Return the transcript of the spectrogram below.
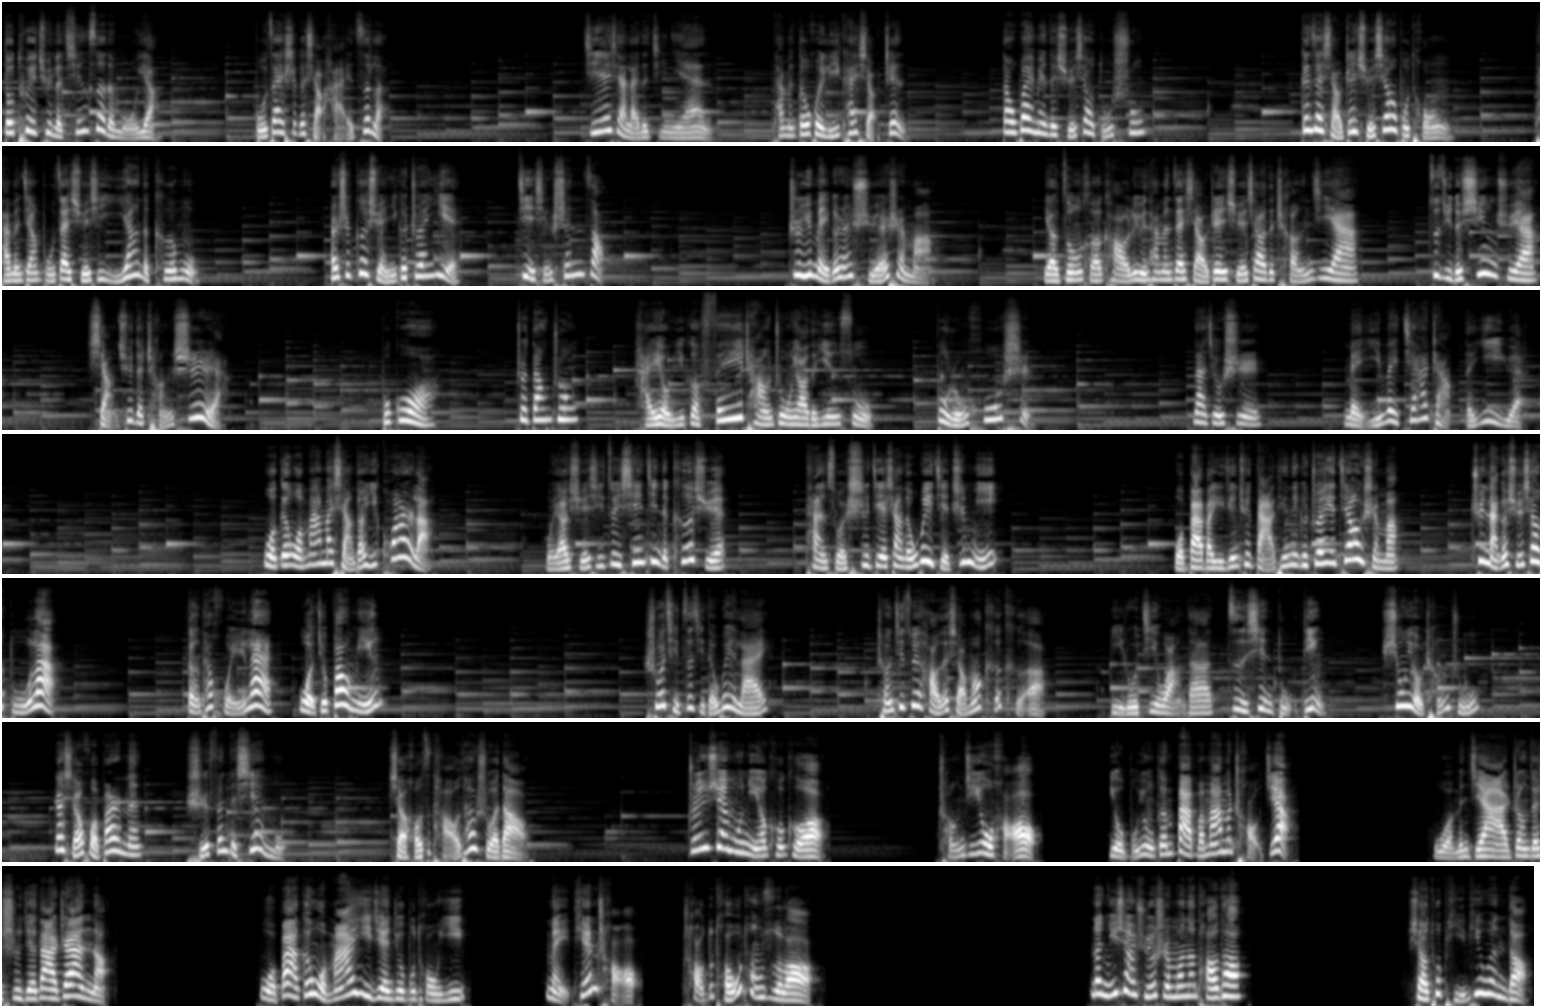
都褪去了青涩的模样，不再是个小孩子了。接下来的几年，他们都会离开小镇，到外面的学校读书。跟在小镇学校不同，他们将不再学习一样的科目，而是各选一个专业，进行深造。至于每个人学什么，要综合考虑他们在小镇学校的成绩呀，自己的兴趣呀，想去的城市呀。不过，这当中还有一个非常重要的因素，不容忽视，那就是每一位家长的意愿。我跟我妈妈想到一块儿了。我要学习最先进的科学，探索世界上的未解之谜。我爸爸已经去打听那个专业叫什么，去哪个学校读了。等他回来，我就报名。说起自己的未来，成绩最好的小猫可可，一如既往的自信笃定，胸有成竹，让小伙伴们十分的羡慕。小猴子淘淘说道：“真羡慕你啊，可可，成绩又好，又不用跟爸爸妈妈吵架。我们家正在世界大战呢，我爸跟我妈意见就不统一，每天吵，吵得头疼死了。那你想学什么呢，淘淘？”小兔皮皮问道。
